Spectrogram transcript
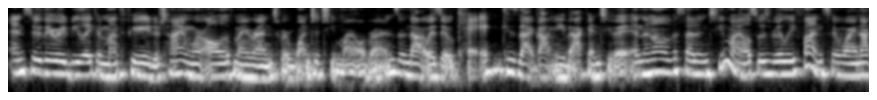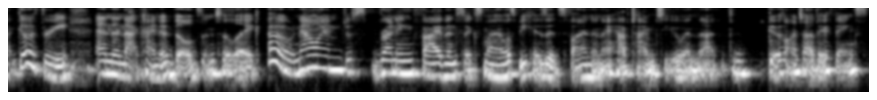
And so there would be like a month period of time where all of my runs were one to two mile runs, and that was okay because that got me back into it. And then all of a sudden, two miles was really fun, so why not go three? And then that kind of builds into like, oh, now I'm just running five and six miles because it's fun and I have time to, and that goes on to other things.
